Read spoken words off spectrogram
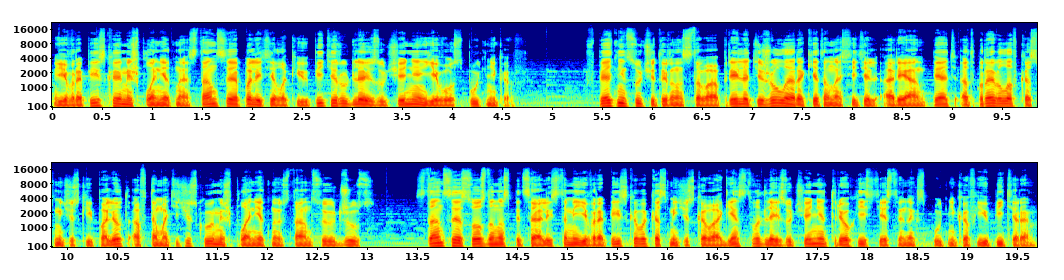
Европейская межпланетная станция полетела к Юпитеру для изучения его спутников. В пятницу 14 апреля тяжелая ракета-носитель Ариан-5 отправила в космический полет автоматическую межпланетную станцию JUICE – Станция создана специалистами Европейского космического агентства для изучения трех естественных спутников Юпитера.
